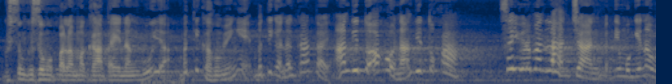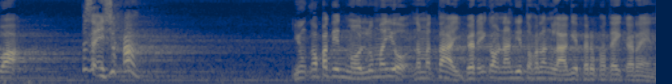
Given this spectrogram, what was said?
Gustong gusto mo palang magkatay ng guya, ba't ka humingi? Ba't ka nagkatay? Andito ako, nandito ka. Sa iyo naman lahat yan, ba't mo ginawa? Pasensya ka. Yung kapatid mo, lumayo, namatay, pero ikaw nandito ka lang lagi, pero patay ka rin.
